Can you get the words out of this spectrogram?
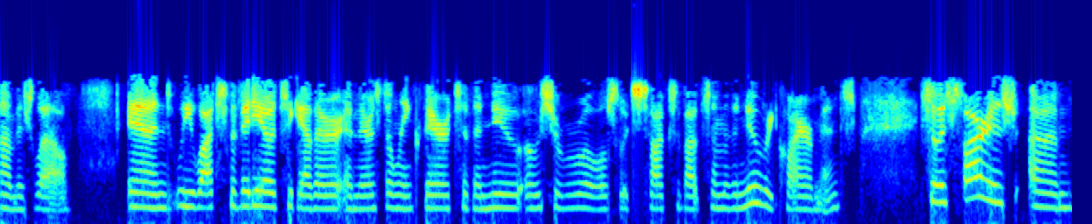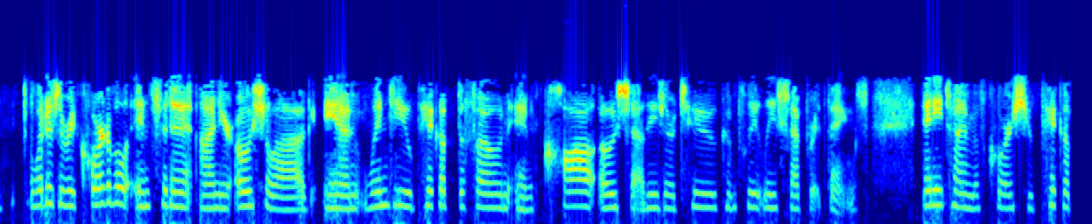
um, as well. And we watched the video together, and there's the link there to the new OSHA rules, which talks about some of the new requirements. So as far as um, what is a recordable incident on your OSHA log, and when do you pick up the phone and call OSHA, these are two completely separate things. Anytime, of course, you pick up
